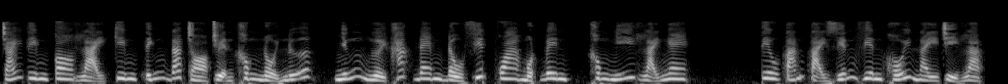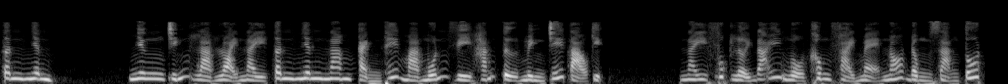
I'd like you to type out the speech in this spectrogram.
Trái tim co lại kim tính đã trò chuyện không nổi nữa. Những người khác đem đầu phiết qua một bên, không nghĩ lại nghe. Tiêu tán tại diễn viên khối này chỉ là tân nhân. Nhưng chính là loại này tân nhân nam cảnh thế mà muốn vì hắn tự mình chế tạo kịch. Nay phúc lợi đãi ngộ không phải mẹ nó đồng dạng tốt.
